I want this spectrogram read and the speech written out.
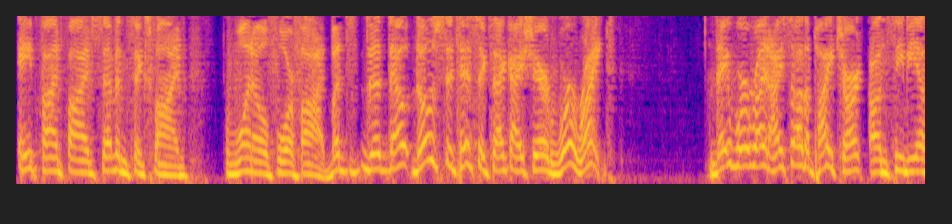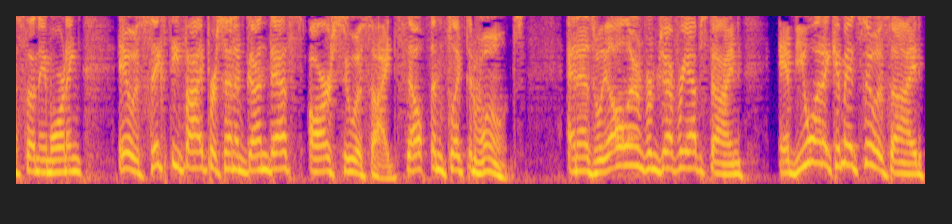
855-765-1045. But the, th- those statistics that guy shared were right. They were right. I saw the pie chart on CBS Sunday morning. It was 65% of gun deaths are suicide, self-inflicted wounds. And as we all learned from Jeffrey Epstein, if you want to commit suicide,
